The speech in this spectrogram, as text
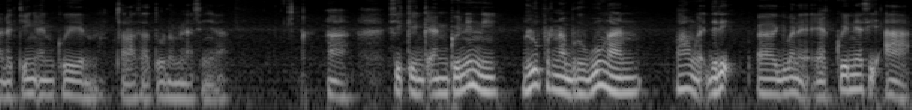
ada King and Queen salah satu nominasinya. Nah si King and Queen ini dulu pernah berhubungan paham nggak? Jadi uh, gimana ya? Ya Queennya si A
